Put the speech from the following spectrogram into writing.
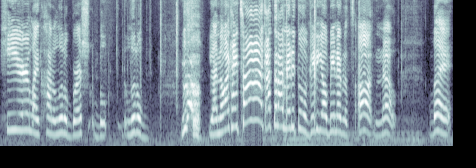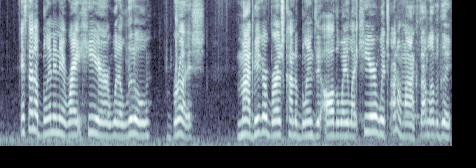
here, like how the little brush, little Y'all know I can't talk. I thought I made it through a video being able to talk. No. But instead of blending it right here with a little brush, my bigger brush kind of blends it all the way like here, which I don't mind because I love a good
